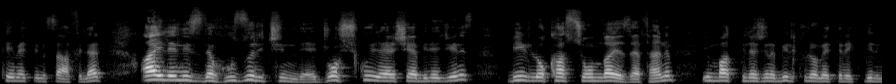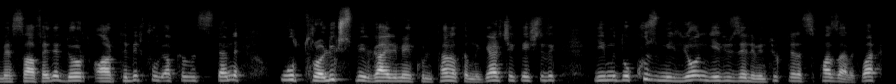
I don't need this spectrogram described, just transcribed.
kıymetli misafirler. Ailenizde huzur içinde coşkuyla yaşayabileceğiniz bir lokasyondayız efendim. İmbat plajına bir kilometrelik bir mesafede 4 artı 1 full akıllı sistemli ultra lüks bir gayrimenkulün tanıtımını gerçekleştirdik. 29 milyon 750 bin Türk lirası pazarlık var.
